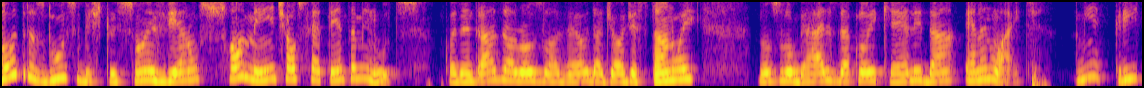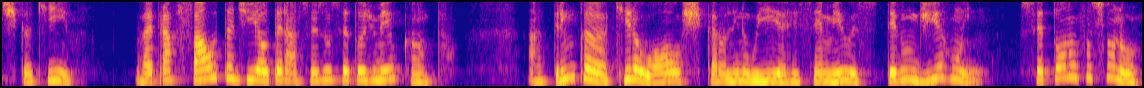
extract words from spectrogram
outras duas substituições vieram somente aos 70 minutos, com as entradas da Rose Lavelle e da Georgia Stanway nos lugares da Chloe Kelly e da Ellen White. A minha crítica aqui vai para a falta de alterações no setor de meio campo. A trinca Kira Walsh, Caroline Weir e Sam Mills teve um dia ruim. O setor não funcionou.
